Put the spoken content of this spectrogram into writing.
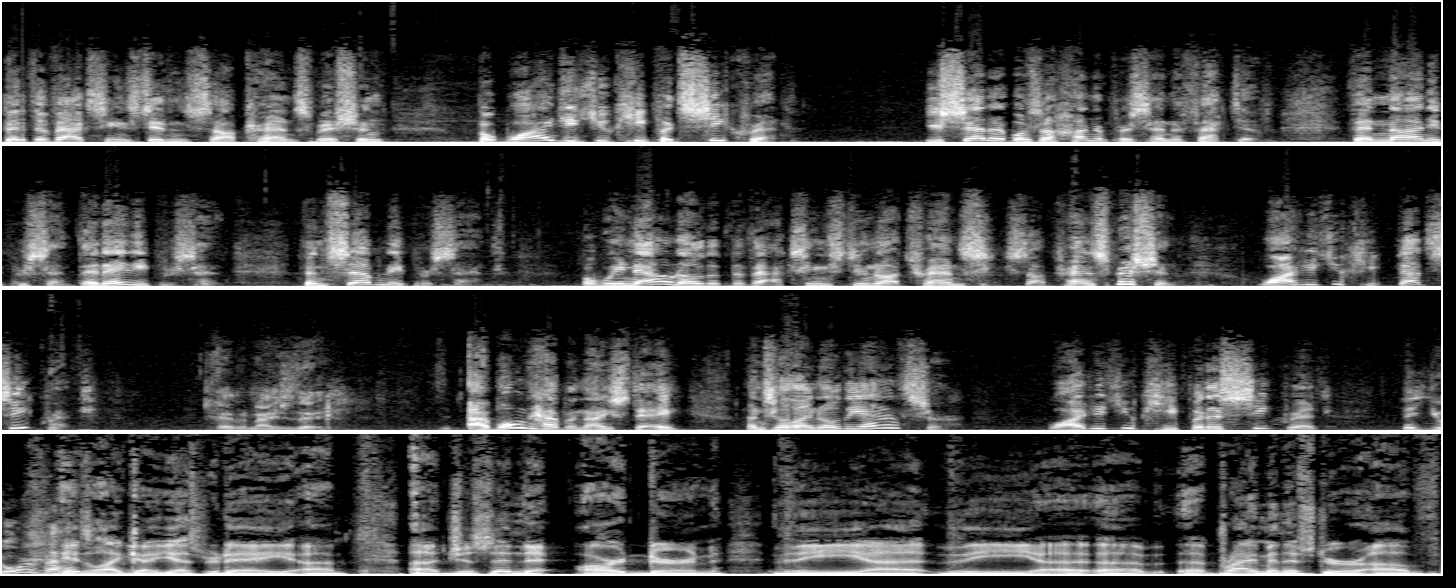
that the vaccines didn't stop transmission, but why did you keep it secret? You said it was 100% effective, then 90%, then 80%, then 70%. But we now know that the vaccines do not trans- stop transmission. Why did you keep that secret? Have a nice day. I won't have a nice day until I know the answer. Why did you keep it a secret that your vaccine? It's like uh, yesterday, uh, uh, Jacinda Ardern, the uh, the uh, uh, Prime Minister of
